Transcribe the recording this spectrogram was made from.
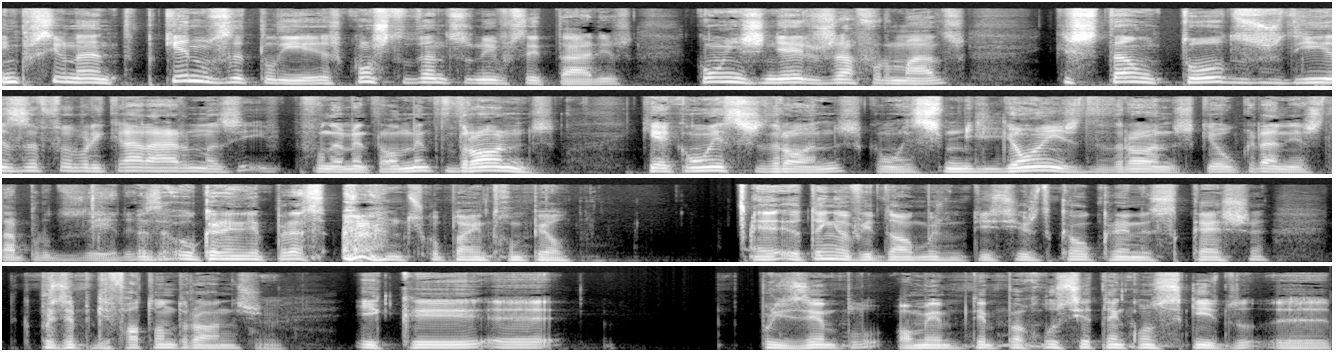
impressionante. Pequenos ateliês com estudantes universitários, com engenheiros já formados, que estão todos os dias a fabricar armas e, fundamentalmente, drones. Que é com esses drones, com esses milhões de drones que a Ucrânia está a produzir. Mas a Ucrânia parece. Desculpa lá interrompê-lo. Eh, eu tenho ouvido algumas notícias de que a Ucrânia se queixa de que, por exemplo, lhe faltam drones hum. e que uh, por exemplo, ao mesmo tempo a Rússia tem conseguido eh,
